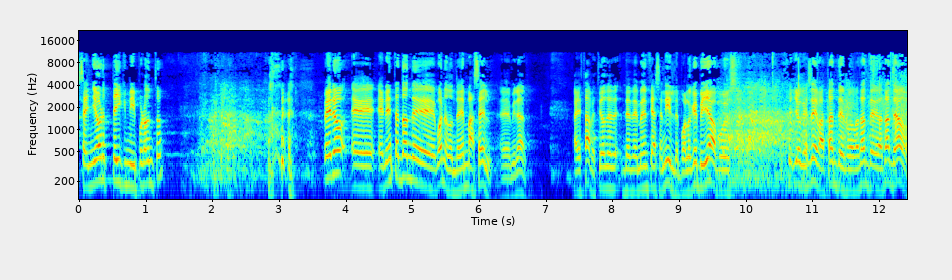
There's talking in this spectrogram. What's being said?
Señor Take Me Pronto. Pero eh, en esta es donde, bueno, donde es más él, eh, mirad. Ahí está, vestido de, de demencia senil, de por lo que he pillado, pues yo qué sé, bastante, pues, bastante, bastante hago.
